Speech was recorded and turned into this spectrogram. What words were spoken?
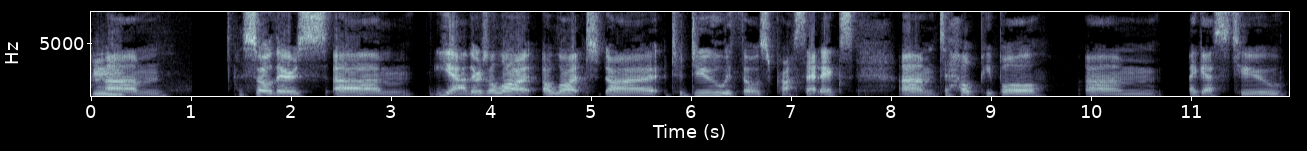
Mm. Um, so there's um, yeah, there's a lot a lot uh, to do with those prosthetics um, to help people, um, I guess, to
